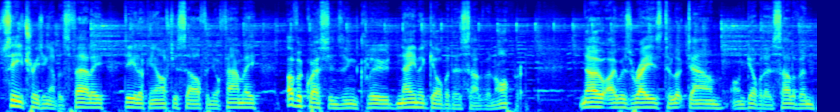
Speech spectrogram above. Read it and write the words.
C. Treating others fairly. D. Looking after yourself and your family. Other questions include name a Gilbert and Sullivan opera. No, I was raised to look down on Gilbert and Sullivan.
